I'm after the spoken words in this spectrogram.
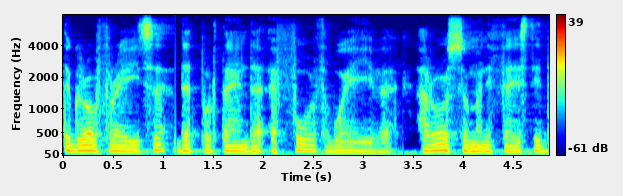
the growth rates that portend a fourth wave are also manifested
